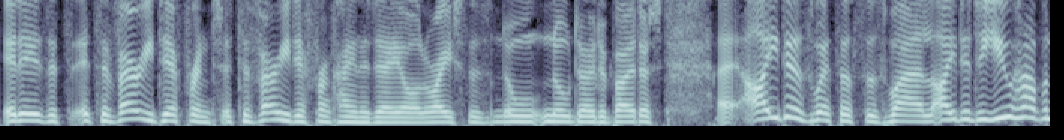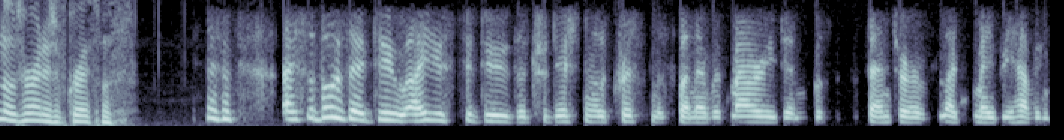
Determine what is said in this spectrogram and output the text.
it is it's it's a very different it's a very different kind of day. All right, there's no no doubt about it. Uh, Ida's with us as well. Ida, do you have an alternative Christmas? I suppose I do. I used to do the traditional Christmas when I was married and was at the centre of like maybe having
